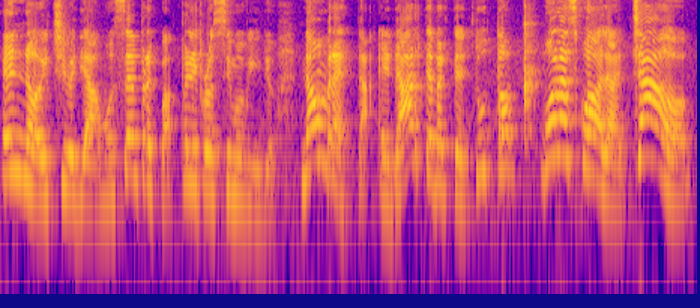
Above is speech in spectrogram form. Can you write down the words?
e noi ci vediamo sempre qua per il prossimo video. Da Ombretta ed Arte per te è tutto, buona scuola, ciao!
